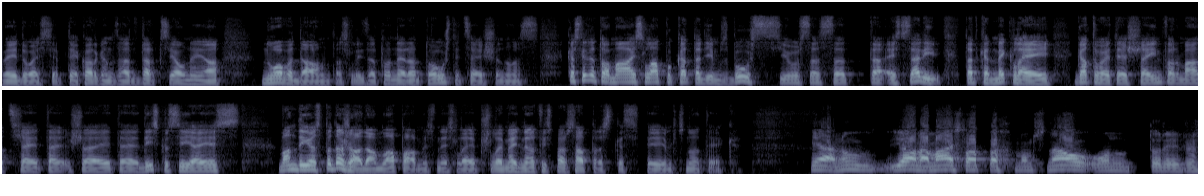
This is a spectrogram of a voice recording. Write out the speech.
veidojas, ja tiek organizēts darbs jaunajā novadā, un tas līdz ar to nerada to uzticēšanos. Kas ir ar to mājaslapu, kad tad jums būs? Jūs esat, es arī, tad, kad meklēju, gatavoties šai informācijai, šai, šai diskusijai, es vandījos pa dažādām lapām, es neslēpšu, lai mēģinātu vispār saprast, kas pie jums notiek. Jā, nu, jaunā mājaslapa mums nav, un tur ir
